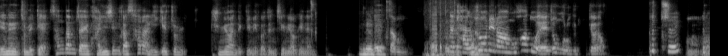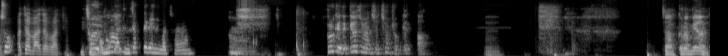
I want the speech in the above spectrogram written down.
얘는 좀 이렇게 상담자의 관심과 사랑 이게 좀 중요한 느낌이거든, 지금 여기는. 네네. 애정. 근데 잔소리랑 화도 애정으로 느껴요. 그치? 어, 어. 그쵸? 맞아, 맞아, 맞아. 엄마가. 등짝 때리는 것처럼. 어. 그렇게 느껴지면 진짜 참 좋겠다. 음. 자, 그러면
